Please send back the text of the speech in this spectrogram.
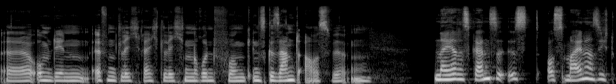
äh, um den öffentlich-rechtlichen Rundfunk insgesamt auswirken? Naja, das Ganze ist aus meiner Sicht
